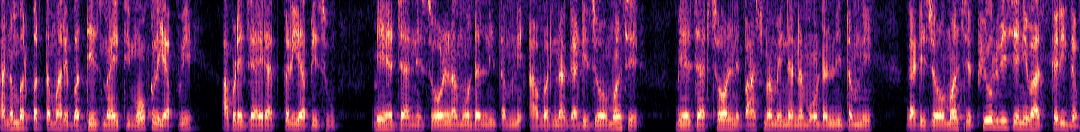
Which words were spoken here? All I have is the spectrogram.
આ નંબર પર તમારે બધી જ માહિતી મોકલી આપવી. આપણે જાહેરાત કરી આપીશું. બે હજારને સોળના મોડલની તમને આ વરના ગાડી જોવા મળશે. બે હજાર સોળને પાંચમા મહિનાના મોડલની તમને ગાડી જોવા મળશે. ફ્યુલ વિશેની વાત કરી દઉં.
